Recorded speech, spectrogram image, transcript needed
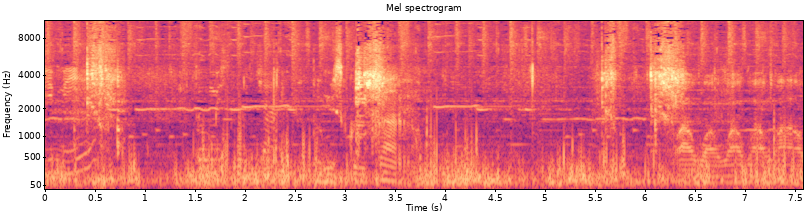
Ini tumis kucing. tumis kuncar wow wow wow wow wow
